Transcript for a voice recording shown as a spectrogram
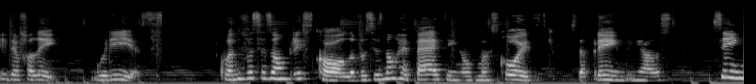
E daí eu falei, gurias, quando vocês vão pra escola, vocês não repetem algumas coisas que vocês aprendem? E elas, sim.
